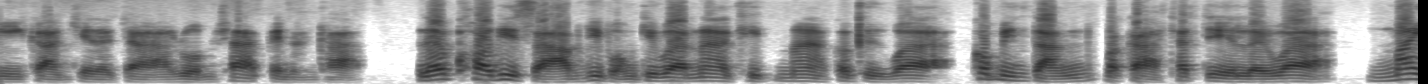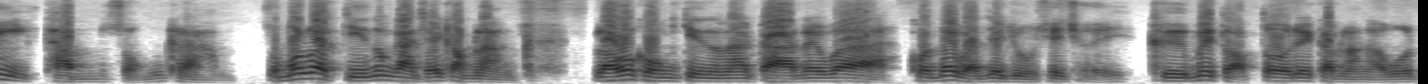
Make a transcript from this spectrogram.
มีการเจรจารวมชาติเป็นอันขาดแล้วข้อที่ 3 ที่ผมคิดว่าน่าคิดมากก็คือว่าก็มินตังประกาศชัดเจนเลยว่า ไม่ทำสงคราม สมมติว่าจีนต้องการใช้กำลัง เราก็คงจินตนาการได้ว่าคนไต้หวันจะอยู่เฉยๆ คือไม่ตอบโต้ด้วยกำลังอาวุธ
